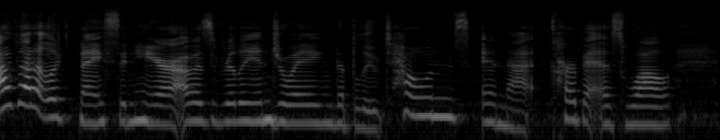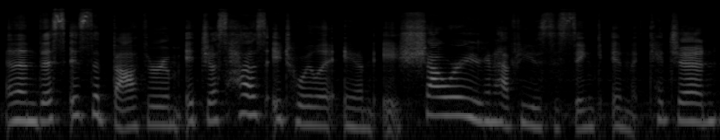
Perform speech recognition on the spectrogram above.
I thought it looked nice in here. I was really enjoying the blue tones and that carpet as well. And then this is the bathroom. It just has a toilet and a shower. You're gonna have to use the sink in the kitchen.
